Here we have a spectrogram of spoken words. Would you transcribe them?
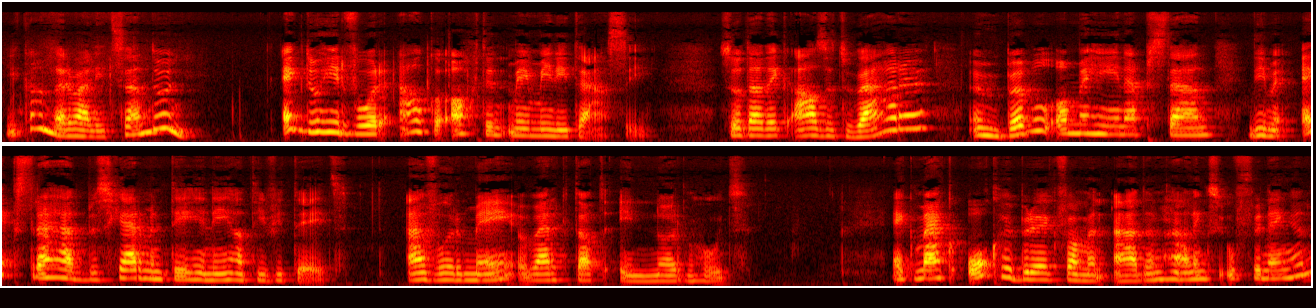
je kan daar wel iets aan doen. Ik doe hiervoor elke ochtend mijn meditatie, zodat ik als het ware een bubbel om me heen heb staan die me extra gaat beschermen tegen negativiteit. En voor mij werkt dat enorm goed. Ik maak ook gebruik van mijn ademhalingsoefeningen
